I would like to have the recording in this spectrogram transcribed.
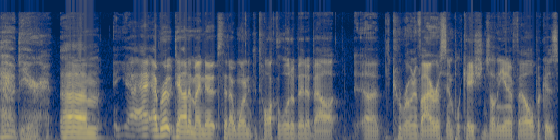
Oh dear. Um, yeah, I, I wrote down in my notes that I wanted to talk a little bit about uh, coronavirus implications on the NFL because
